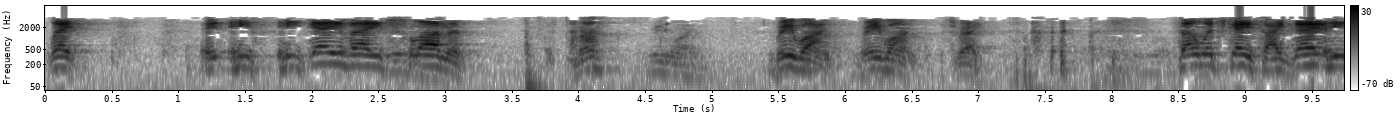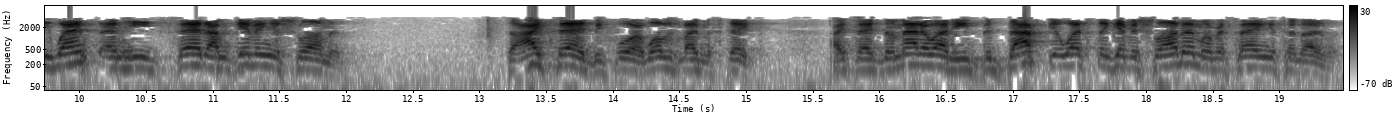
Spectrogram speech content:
Wait. He, he, gave a shlamim. Huh? Rewind. Rewind. Rewind. That's right. so in which case, I gave, he went and he said, I'm giving a shlamim. So I said before, what was my mistake? I said, no matter what, he bedafka wants to give a shlamim, or we're saying it's an island.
